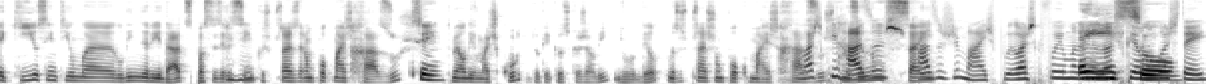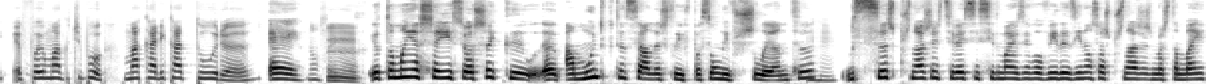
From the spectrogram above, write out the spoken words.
Aqui eu senti uma linearidade, se posso dizer assim, que os personagens eram um pouco mais rasos. Sim. Também é um livro mais curto do que aqueles que eu já li do, dele, mas os personagens são um pouco mais rasos. Eu acho que mas eu não rasos, sei... rasos demais. Pô, Eu acho que foi uma das É razões que eu não gostei. É, Foi uma, tipo, uma caricatura. É. Não sei. Hum, Eu também achei isso. Eu achei que eh, há muito potencial neste livro para ser um livro excelente Uhum. se as personagens tivessem sido mais desenvolvidas e não só os personagens, mas também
